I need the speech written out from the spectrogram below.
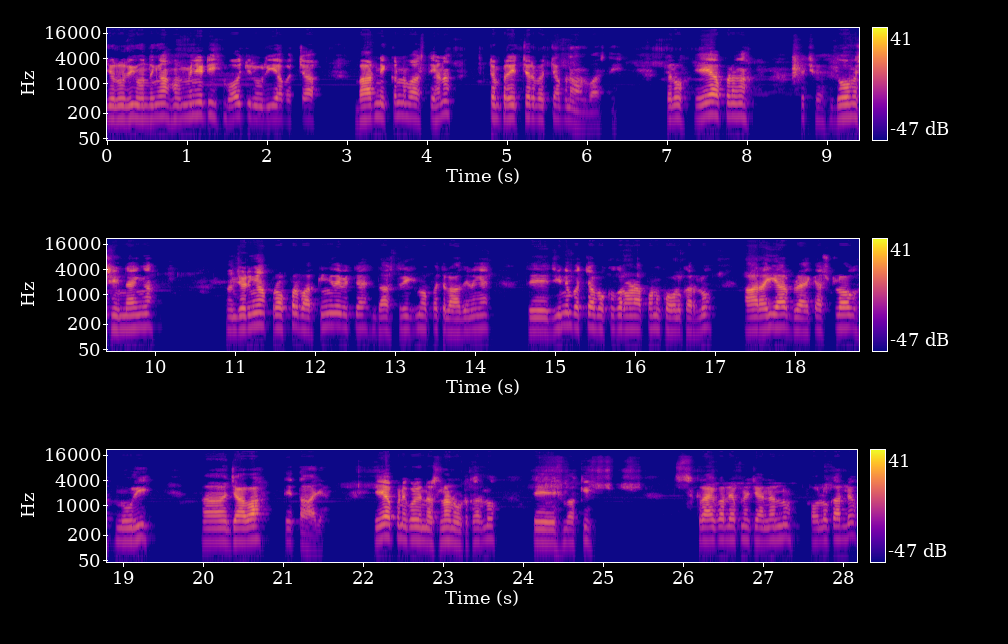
ਜ਼ਰੂਰੀ ਹੁੰਦੀਆਂ ਹਿਊਮਿਡਿਟੀ ਬਹੁਤ ਜ਼ਰੂਰੀ ਆ ਬੱਚਾ, ਬਾਹਰ ਨਿਕਲਣ ਵਾਸਤੇ, ਹਨਾ। ਟੈਂਪਰੇਚਰ ਬੱਚਾ ਬਣਾਉਣ ਵਾਸਤੇ। ਚਲੋ, ਇਹ ਆਪਣਾ ਪਿੱਛੇ ਦੋ ਮਸ਼ੀਨਾਂ ਆਈਆਂ ਜਿਹੜੀਆਂ ਪ੍ਰੋਪਰ ਵਰਕਿੰਗ ਦੇ ਵਿੱਚ ਹੈ 10 ਤਰੀਕ ਨੂੰ ਆਪਾਂ ਚਲਾ ਦੇਣਗੇ ਤੇ ਜਿਹਨੇ ਬੱਚਾ ਬੁੱਕ ਕਰਾਉਣਾ, ਆਪਾਂ ਨੂੰ ਕਾਲ ਕਰ ਲਓ। R I R, black Australorp, Noori Java ਤੇ ਤਾਜ। ਇਹ ਆਪਣੇ ਕੋਲੇ ਨਸਲਾਂ ਨੋਟ ਕਰ ਲਓ ਤੇ ਬਾਕੀ ਸਬਸਕ੍ਰਾਈਬ ਕਰ ਲਿਓ ਆਪਣੇ ਚੈਨਲ ਨੂੰ, ਫੋਲੋ ਕਰ ਲਿਓ।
